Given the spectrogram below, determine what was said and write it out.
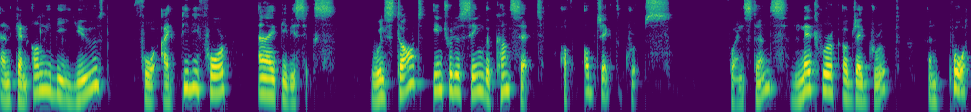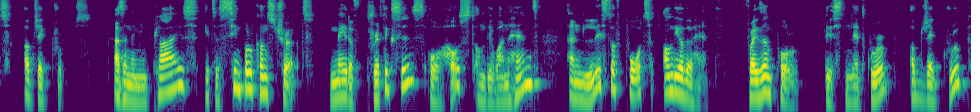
and can only be used for IPv4 and IPv6. We'll start introducing the concept of object groups. For instance, network object group and port object groups. As the name implies, it's a simple construct made of prefixes or host on the one hand and list of ports on the other hand. For example, this network object group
